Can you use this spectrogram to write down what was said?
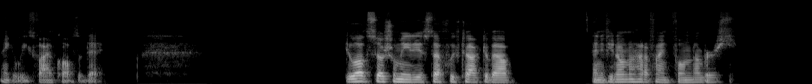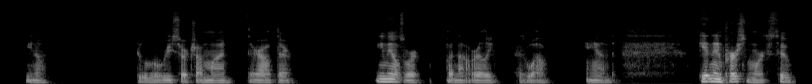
Make at least five calls a day. Do all the social media stuff we've talked about. And if you don't know how to find phone numbers, you know, do a little research online. They're out there. Emails work, but not really as well. And getting in person works too.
